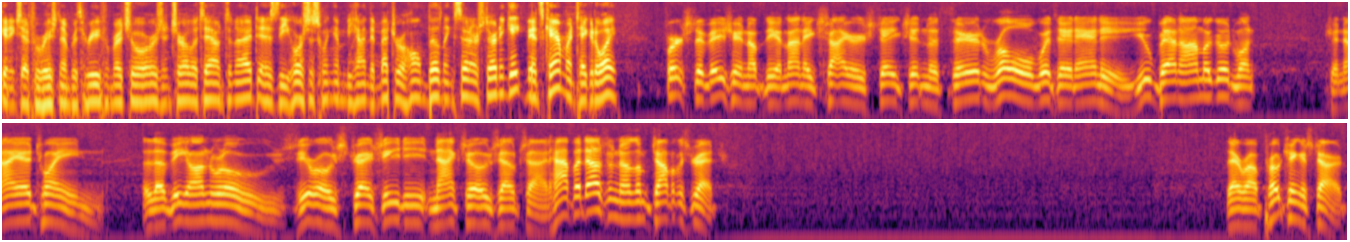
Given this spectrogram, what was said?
Getting set for race number three from Red Shores in Charlottetown tonight as the horses swing in behind the Metro Home Building Center starting gate. Vince Cameron, take it away. First division of the Atlantic Sire Stakes in the third. Roll with it, Andy. You bet I'm a good one. Shania Twain, Levion Rose, Zero Stress Edie, Naxos outside. Half a dozen of them, top of the stretch. They're approaching a start.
